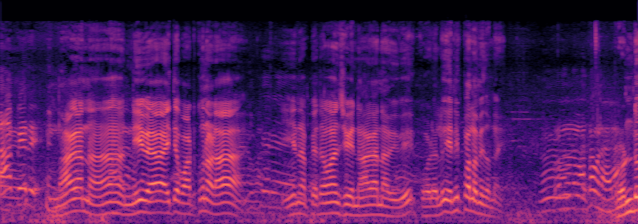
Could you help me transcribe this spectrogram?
నా పేరే. నాగన్న నీవే అయితే పట్టుకున్నాడా? ఈయన పెద్ద మనిషి నాగన్న ఇవి కోడలు. ఎన్ని పళ్ళ మీద ఉన్నాయి? రెండు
